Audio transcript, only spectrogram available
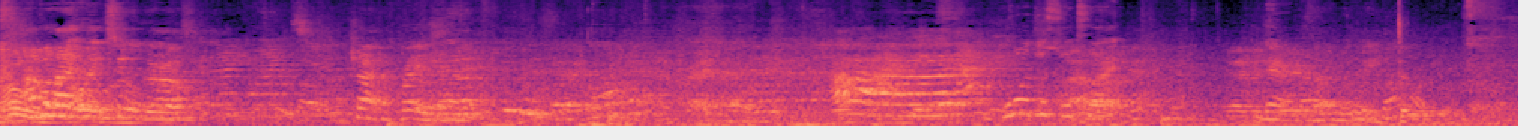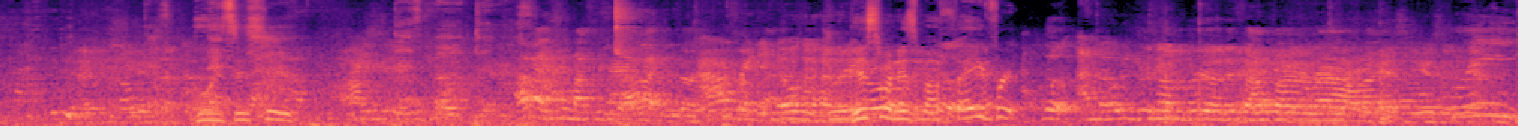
Oh, I'm a lightweight oh. too, girl. I'm trying to pray about it. You know what this looks like? Never mind. Oh, is this it? I like him, I think I like dessert. This one is my favorite. Look, I know the drink on the grill. This is our third round, right? Cream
